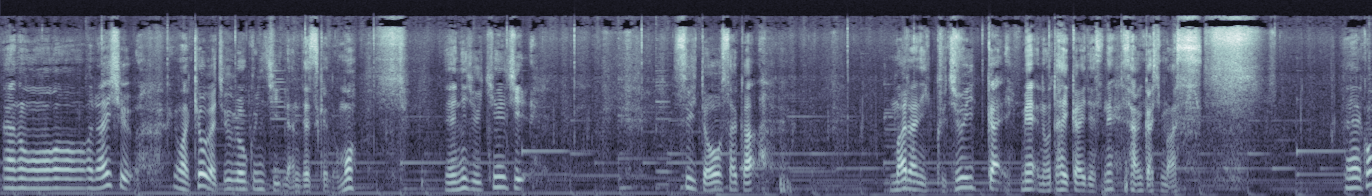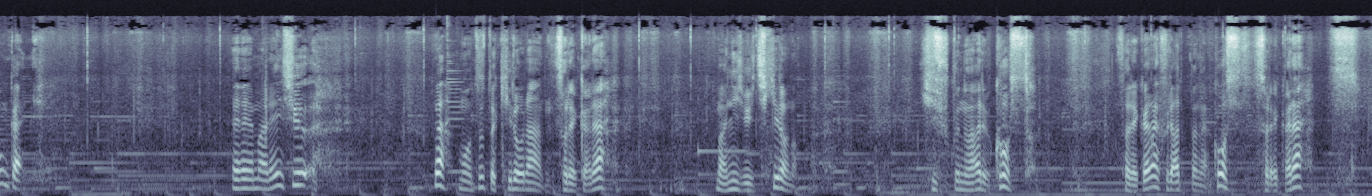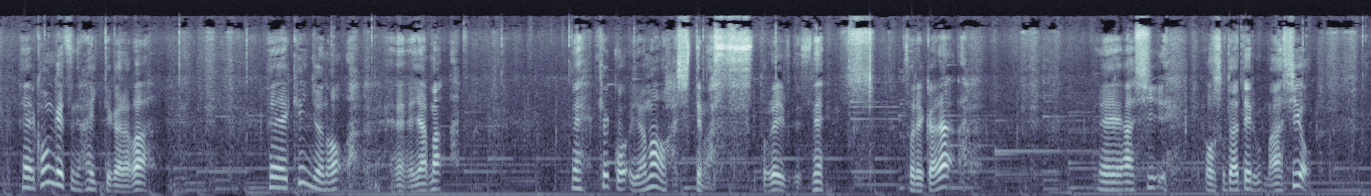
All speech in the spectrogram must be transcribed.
あのー、来週、まあ、今日が16日なんですけども、えー、21日水と大阪マラニック11回目の大会ですね参加します、えー、今回、えー、まあ練習はもうずっとキロランそれからまあ、21キロの起伏のあるコースとそれからフラットなコースそれから、えー、今月に入ってからは、えー、近所の、えー、山、ね、結構山を走ってます。トレイルですね。それから、え足を育てる、まあ、足を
